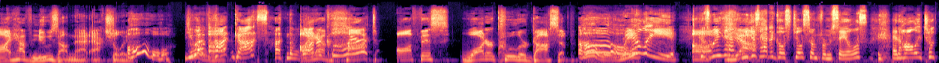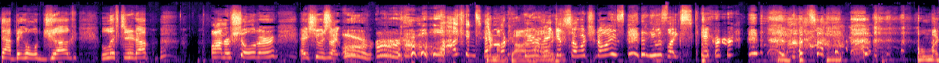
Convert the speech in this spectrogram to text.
I have news on that actually. Oh, you have hot gas on the I water have cooler? hot office water cooler gossip. Oh, really? Because Uh, we had yeah. we just had to go steal some from sales, and Holly took that big old jug, lifted it up, on her shoulder, and she was just like, "Urgh, urgh," walking oh down. my God, we were Holly. making so much noise that he was like scared. Oh my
